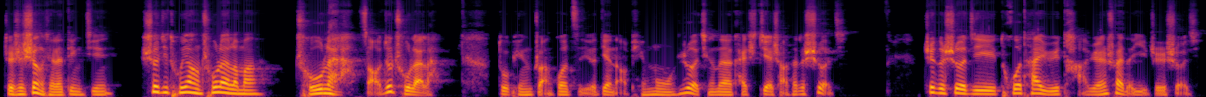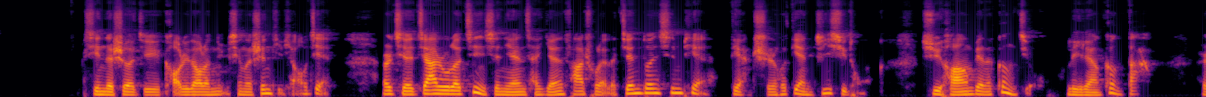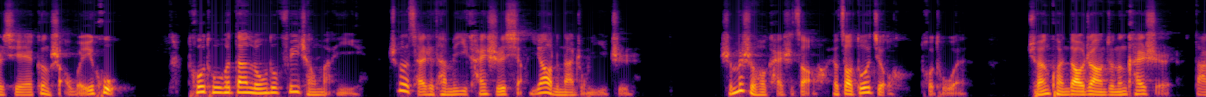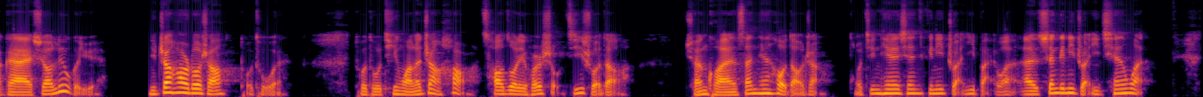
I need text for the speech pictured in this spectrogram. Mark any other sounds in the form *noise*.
这是剩下的定金，设计图样出来了吗？出来了，早就出来了。杜平转过自己的电脑屏幕，热情地开始介绍他的设计。这个设计脱胎于塔元帅的一支设计，新的设计考虑到了女性的身体条件，而且加入了近些年才研发出来的尖端芯片、电池和电机系统，续航变得更久，力量更大，而且更少维护。托图和丹龙都非常满意。这才是他们一开始想要的那种意志。什么时候开始造？要造多久？托图问。全款到账就能开始，大概需要六个月。你账号多少？托图问。托图听完了账号，操作了一会儿手机，说道：“全款三天后到账。我今天先给你转一百万，呃，先给你转一千万。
